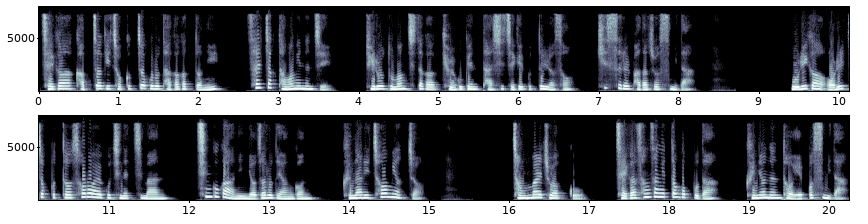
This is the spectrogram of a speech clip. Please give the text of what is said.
제가 갑자기 적극적으로 다가갔더니 살짝 당황했는지 뒤로 도망치다가 결국엔 다시 제게 붙들려서 키스를 받아주었습니다. 우리가 어릴 적부터 서로 알고 지냈지만 친구가 아닌 여자로 대한 건 그날이 처음이었죠. 정말 좋았고 제가 상상했던 것보다 그녀는 더 예뻤습니다.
